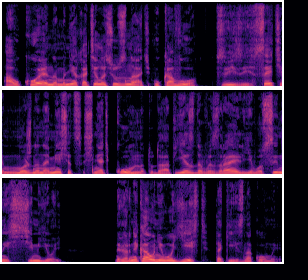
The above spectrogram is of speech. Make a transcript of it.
А у Коэна мне хотелось узнать, у кого в связи с этим можно на месяц снять комнату до отъезда в Израиль его сына с семьей. Наверняка у него есть такие знакомые.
